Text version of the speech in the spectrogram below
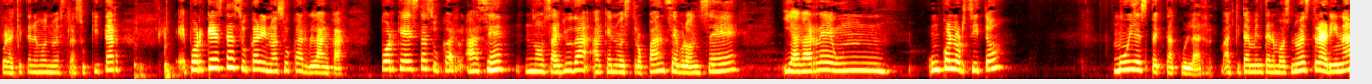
Por aquí tenemos nuestra azuquitar. Eh, ¿Por qué esta azúcar y no azúcar blanca? Porque este azúcar hace, nos ayuda a que nuestro pan se broncee y agarre un, un colorcito muy espectacular. Aquí también tenemos nuestra harina.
